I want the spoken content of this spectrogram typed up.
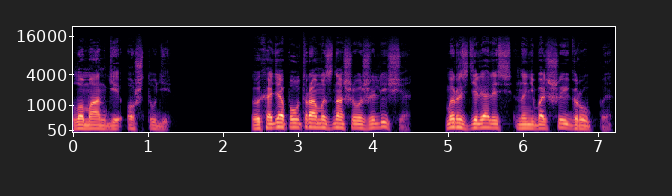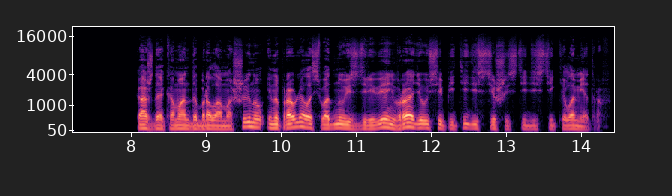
Ломанги Оштуди. Выходя по утрам из нашего жилища, мы разделялись на небольшие группы. Каждая команда брала машину и направлялась в одну из деревень в радиусе 50-60 километров.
